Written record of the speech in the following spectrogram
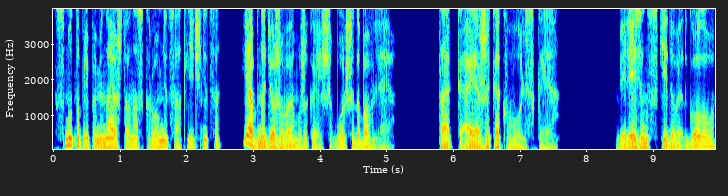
Смутно припоминаю, что она скромница, отличница, и, обнадеживая мужика еще больше, добавляю. Такая же, как Вольская. Березин вскидывает голову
